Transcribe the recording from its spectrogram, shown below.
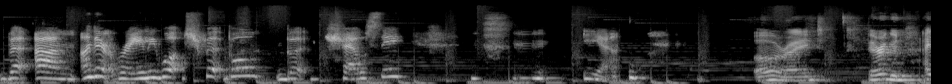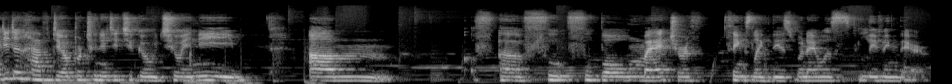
But um, I don't really watch football, but Chelsea, yeah. All right, very good. I didn't have the opportunity to go to any um, f- uh, fo- football match or things like this when I was living there.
